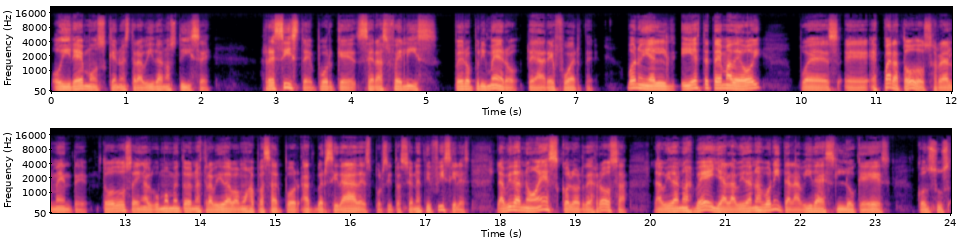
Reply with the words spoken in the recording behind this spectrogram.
oiremos que nuestra vida nos dice, resiste porque serás feliz, pero primero te haré fuerte. Bueno, y, el, y este tema de hoy pues eh, es para todos realmente. Todos en algún momento de nuestra vida vamos a pasar por adversidades, por situaciones difíciles. La vida no es color de rosa, la vida no es bella, la vida no es bonita, la vida es lo que es, con sus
